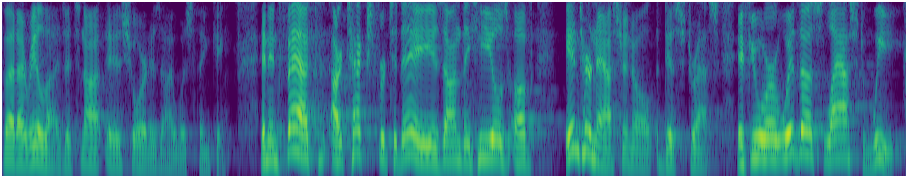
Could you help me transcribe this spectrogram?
But I realize it's not as short as I was thinking. And in fact, our text for today is on the heels of international distress. If you were with us last week,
